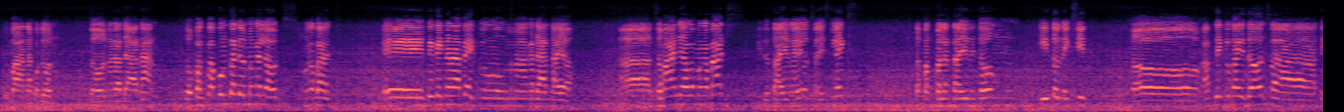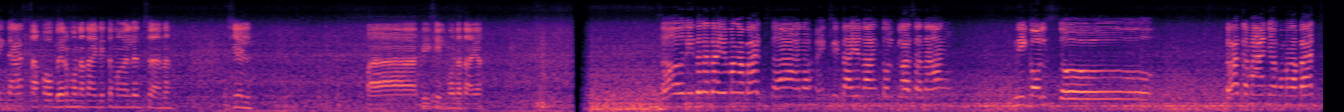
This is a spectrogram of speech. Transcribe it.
dumaan ako doon. So nadadaanan. So pag papunta doon mga lods, mga buds, eh titignan natin kung makakadaan tayo. At samahan niyo ako mga buds. Dito tayo ngayon sa Islex. Tapat pa lang tayo nitong Eton exit. So update ko kayo doon sa ating daan. Stop over muna tayo dito mga lods sa ano, Shell. Pa-diesel muna tayo. So dito na tayo mga buds. Sa ano, exit tayo ng toll plaza ng Nichols. So tara samahan niyo ako mga buds.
